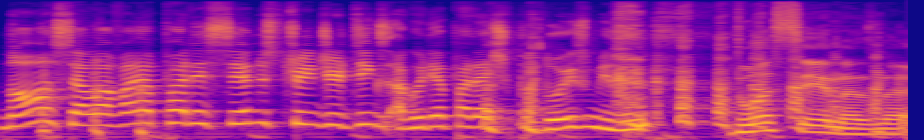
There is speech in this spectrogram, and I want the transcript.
nossa, ela vai aparecer no Stranger Things. A guria aparece, tipo, dois minutos. Duas cenas, né?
